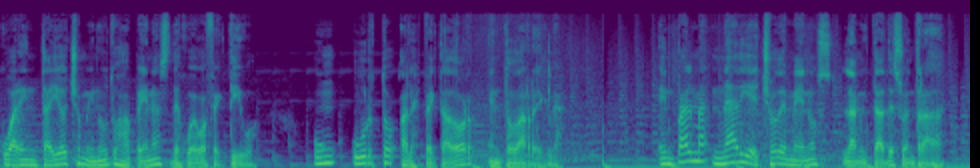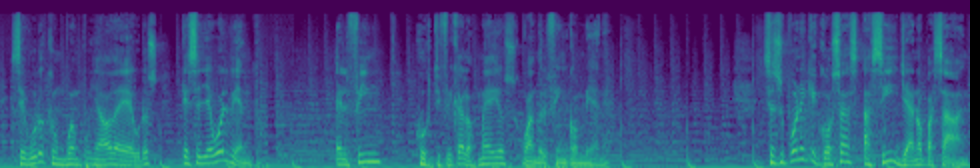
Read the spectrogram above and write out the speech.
48 minutos apenas de juego efectivo. Un hurto al espectador en toda regla. En Palma nadie echó de menos la mitad de su entrada. Seguro que un buen puñado de euros que se llevó el viento. El fin justifica los medios cuando el fin conviene. Se supone que cosas así ya no pasaban,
